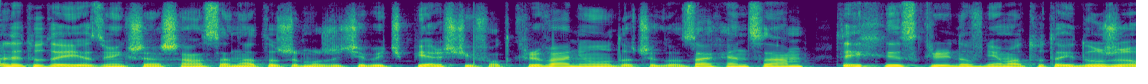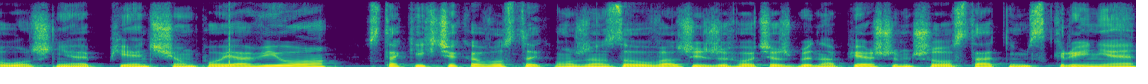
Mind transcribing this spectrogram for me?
ale tutaj jest większa szansa na to, że możecie być pierwsi w odkrywaniu, do czego zachęcam. Tych screenów nie ma tutaj dużo, łącznie 5 się pojawiło. Z takich ciekawostek można zauważyć, że chociażby na pierwszym czy ostatnim screenie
